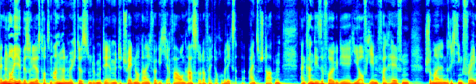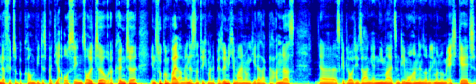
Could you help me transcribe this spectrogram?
Wenn du neu hier bist und dir das trotzdem anhören möchtest und du mit dem, mit dem Trade noch gar nicht wirklich Erfahrung hast oder vielleicht auch überlegst einzustarten, dann kann diese Folge dir hier auf jeden Fall helfen, schon mal einen richtigen Frame dafür zu bekommen, wie das bei dir aussehen sollte oder könnte in Zukunft, weil am Ende ist natürlich meine persönliche Meinung, jeder sagt da anders. Äh, es gibt Leute, die sagen ja niemals im Demo handeln, sondern immer nur im Echtgeld,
